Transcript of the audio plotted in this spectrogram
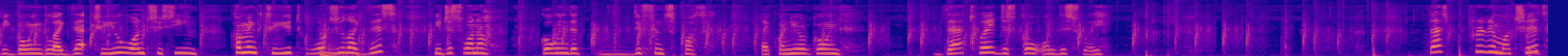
be going like that to you. Once you see him coming to you towards you like this you just want to go in the different spot. Like when you're going that way just go on this way. That's pretty much it.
